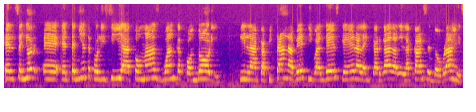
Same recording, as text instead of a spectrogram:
el señor, eh, el teniente policía Tomás Huanca Condori y la capitana Betty Valdés, que era la encargada de la cárcel de Obrajes,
